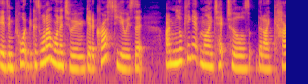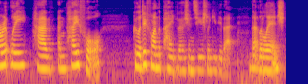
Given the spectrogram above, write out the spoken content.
is important because what I wanted to get across to you is that I'm looking at my tech tools that I currently have and pay for, because I do find the paid versions usually give you that, that little edge.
